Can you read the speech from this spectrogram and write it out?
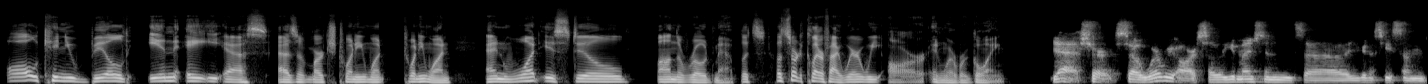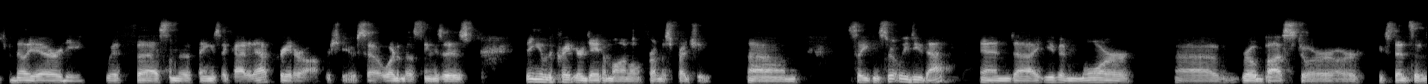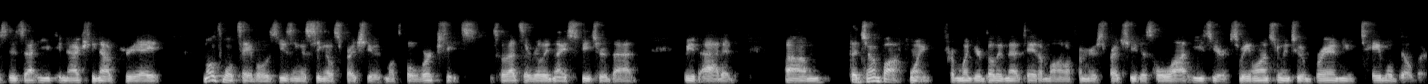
all can you build in AES as of March 21, 21 and what is still on the roadmap? Let's let's sort of clarify where we are and where we're going. Yeah, sure. So where we are, so you mentioned uh, you're going to see some familiarity with uh, some of the things that Guided App Creator offers you. So one of those things is being able to create your data model from a spreadsheet. Um, so you can certainly do that, and uh, even more uh, robust or, or extensive is that you can actually now create multiple tables using a single spreadsheet with multiple worksheets. So that's a really nice feature that we've added. Um, the jump off point from when you're building that data model from your spreadsheet is a lot easier. So we launch you into a brand new table builder.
